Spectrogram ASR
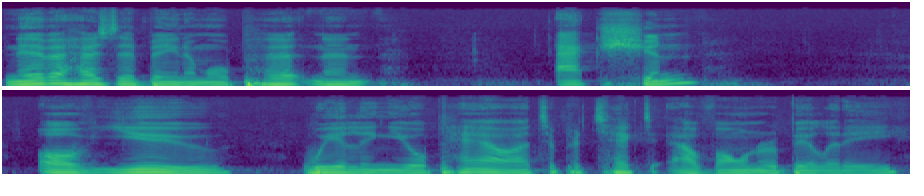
Never has there been a more pertinent action of you wielding your power to protect our vulnerability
